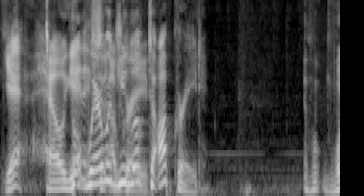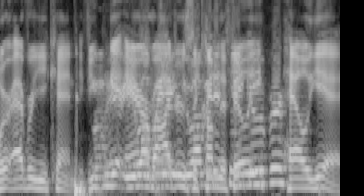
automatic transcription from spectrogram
Yeah, hell yeah. but where should would you look to upgrade? Wherever you can. If you Well, can get Aaron want me to- Rodgers to come to to Philly, over? hell yeah.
